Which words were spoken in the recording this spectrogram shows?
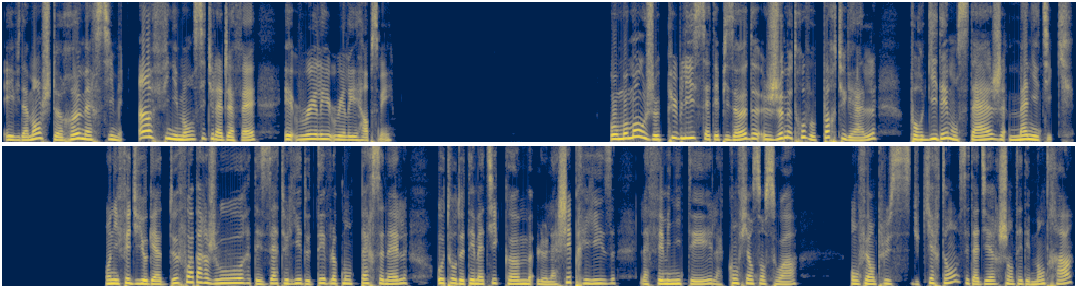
Et évidemment, je te remercie mais infiniment si tu l'as déjà fait. It really, really helps me. Au moment où je publie cet épisode, je me trouve au Portugal pour guider mon stage magnétique. On y fait du yoga deux fois par jour, des ateliers de développement personnel autour de thématiques comme le lâcher-prise, la féminité, la confiance en soi. On fait en plus du kirtan, c'est-à-dire chanter des mantras,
